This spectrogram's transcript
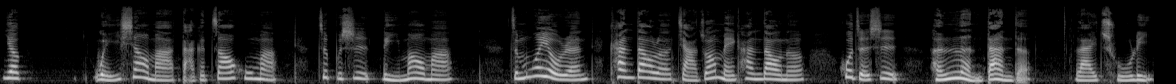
要微笑嘛，打个招呼嘛，这不是礼貌吗？怎么会有人看到了假装没看到呢？或者是很冷淡的来处理？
